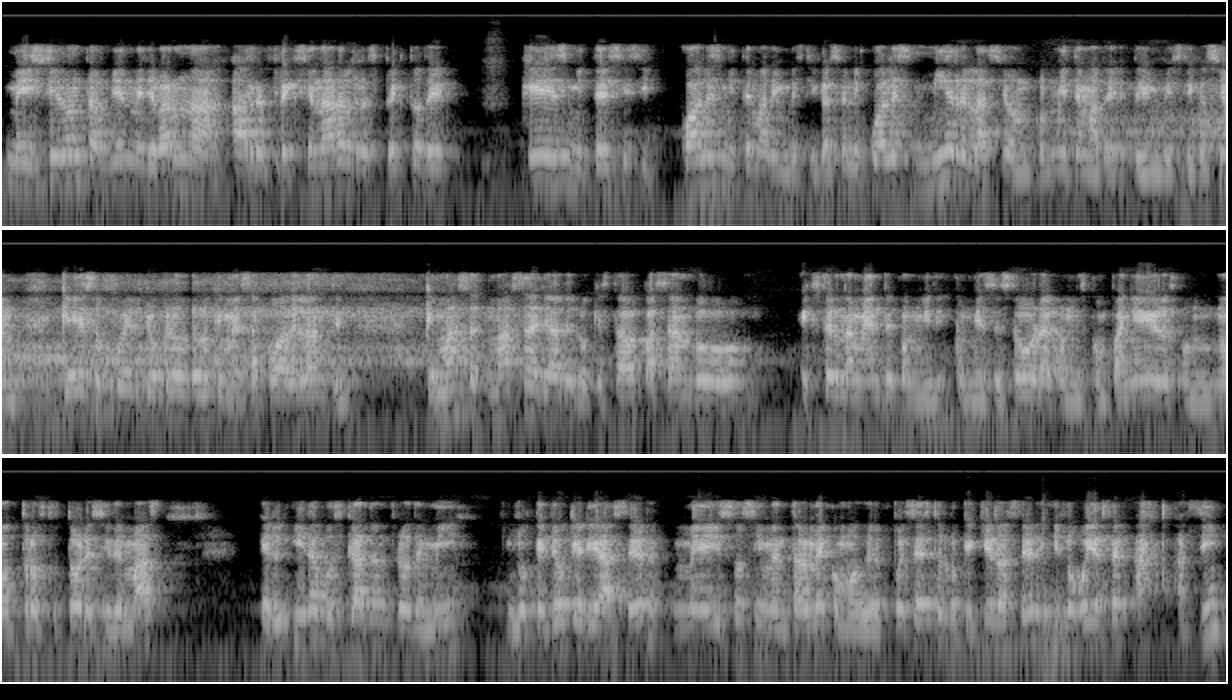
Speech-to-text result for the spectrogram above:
me hicieron también, me llevaron a, a reflexionar al respecto de qué es mi tesis y cuál es mi tema de investigación y cuál es mi relación con mi tema de, investigación. Que eso fue, yo creo, lo que me sacó adelante. Que más, más allá de lo que estaba pasando externamente con mi, con mi asesora, con mis compañeros, con otros tutores y demás, el ir a buscar dentro de mí lo que yo quería hacer me hizo cimentarme como de, pues esto es lo que quiero hacer y lo voy a hacer así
